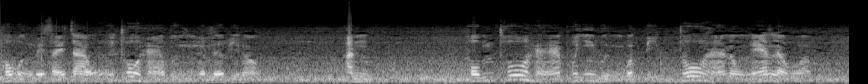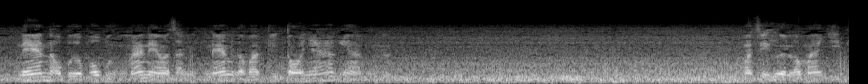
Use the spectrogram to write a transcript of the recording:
เขาบึงไป ใส่เจ้าโอ้ยโทรหาบึงกันเลยพี่น้องอัน ผมโทรหาพ่อยิงบึงบ่ติดโทรหาน้องแนนแล้วว่าแนนเอาเบอร์พ่อบึงมาแนวสั่งแนนกับว่าติดต่อยากยากมาสิเอินเรามา EP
